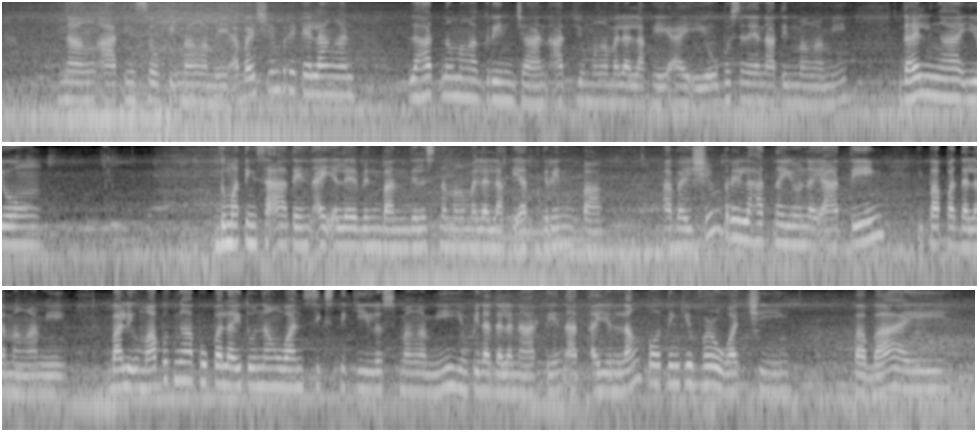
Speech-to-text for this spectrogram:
ng ating soki mga mi, abay syempre kailangan lahat ng mga green dyan at yung mga malalaki ay iubos na yan natin mga mi. Dahil nga yung dumating sa atin ay 11 bundles na mga malalaki at green pa. Abay, syempre lahat na yun ay ating ipapadala mga mi. Bali, umabot nga po pala ito ng 160 kilos mga mi, yung pinadala natin. At ayun lang po, thank you for watching. Bye-bye!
